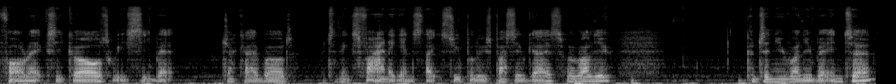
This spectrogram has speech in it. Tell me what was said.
4x he calls. We c bet Jack High board, which I think is fine against like super loose passive guys for value. Continue value bet in turn.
